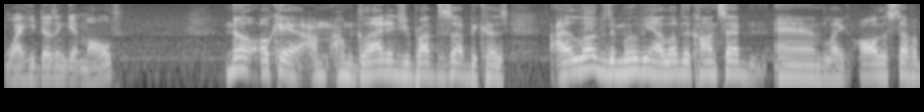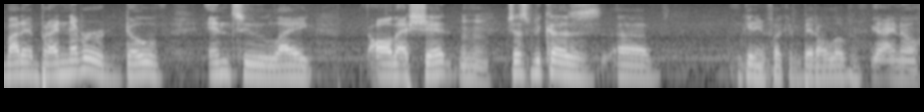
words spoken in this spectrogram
why he doesn't get mauled. No, okay, I'm I'm glad that you brought this up because I love the movie, I love the concept and like all the stuff about it, but I never dove into like all that shit Mm-hmm. just because uh, I'm getting fucking bit all over. Yeah, I know.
